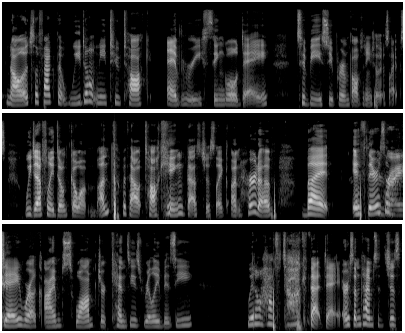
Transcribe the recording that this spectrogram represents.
acknowledged the fact that we don't need to talk every single day to be super involved in each other's lives. We definitely don't go a month without talking. That's just like unheard of. But if there's right. a day where like I'm swamped or Kenzie's really busy, we don't have to talk that day. Or sometimes it's just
